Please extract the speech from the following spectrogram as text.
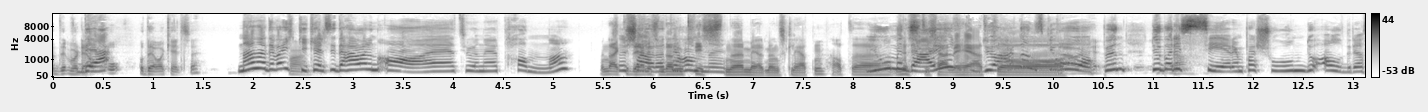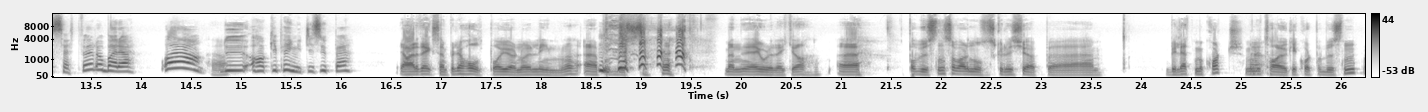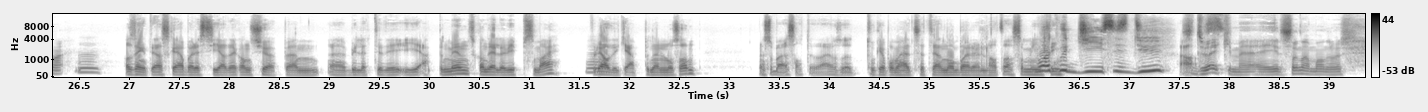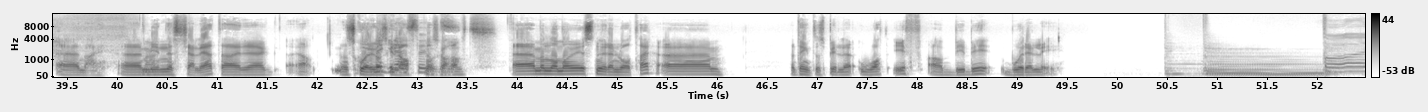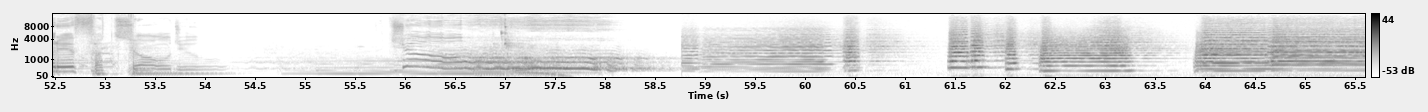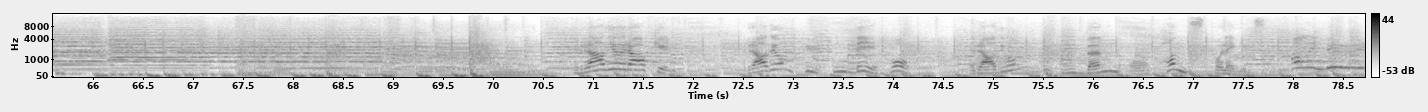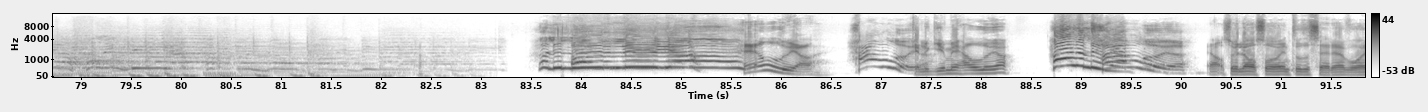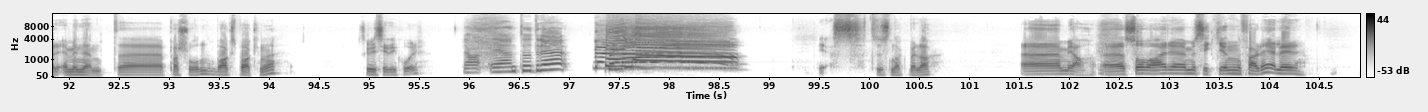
det var det, Det og, og det var Kelsey? Nei, nei, det var ikke Kelsey. Det her var en AE, jeg tror hun het Hanna. Men er ikke Så det liksom den kristne medmenneskeligheten? At uh, Jo, men det er jo Du er ganske og åpen. Du bare ser en person du aldri har sett før, og bare Å ja, Ja. du har ikke penger til suppe. Jeg har et eksempel. Jeg holdt på å gjøre noe lignende eh, på bussen. Men jeg gjorde det ikke, da. Eh, på bussen så var det noen som skulle kjøpe eh, billett med kort, men Ja. du tar jo ikke kort på bussen. Nei. Mm. Og så tenkte jeg skal jeg bare si at jeg kan kjøpe en eh, billett til de i appen min, så kan de heller vippse meg. For de hadde ikke appen eller noe sånt. Men så bare satt jeg der, og så tok jeg på meg headset igjen og bare lata som What would Jesus do? Ja. Så du er ikke med i Hillsong, da, med andre ord? Eh, nei. Eh, min nestekjærlighet er eh, Ja, den scorer ganske lavt på skalaen. Eh, men nå må vi snurre en låt her. Eh, jeg tenkte å spille What If av Bibi Borelli. Radio Rakel. Radioen uten BH. Radioen uten bønn og håndspåleggelse. Halleluja, halleluja, takk og lov, halleluja. Halleluja! Hallelujah! Can you give me halleluja? Halleluja! Halleluja! Ja, Så vil jeg også introdusere vår eminente person bak spakene. Skal vi si det i kor? Ja, én, to, tre. Bella! Yes. Tusen takk, Bella. Ehm, ja, eh, så var eh, musikken ferdig, eller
